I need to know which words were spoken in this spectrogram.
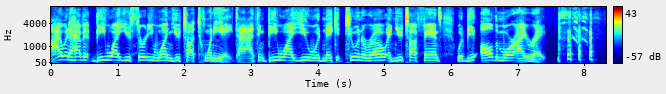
I would have it BYU 31, Utah 28. I think BYU would make it two in a row, and Utah fans would be all the more irate.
